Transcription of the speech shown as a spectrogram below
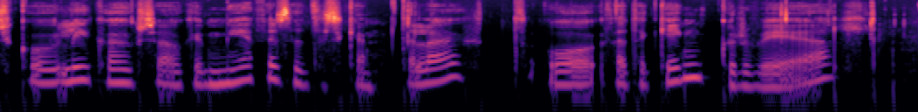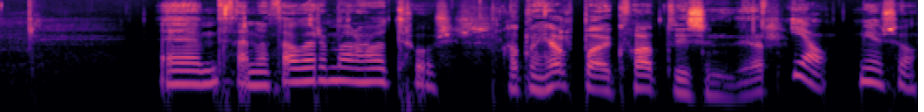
sko líka hugsa ok, mér finnst þetta skemmtilegt og þetta gengur vel. Um, þannig að þá verður maður að hafa trú á sér. Þarna hjálpaði kvatvísin þér. Já, mjög svo.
